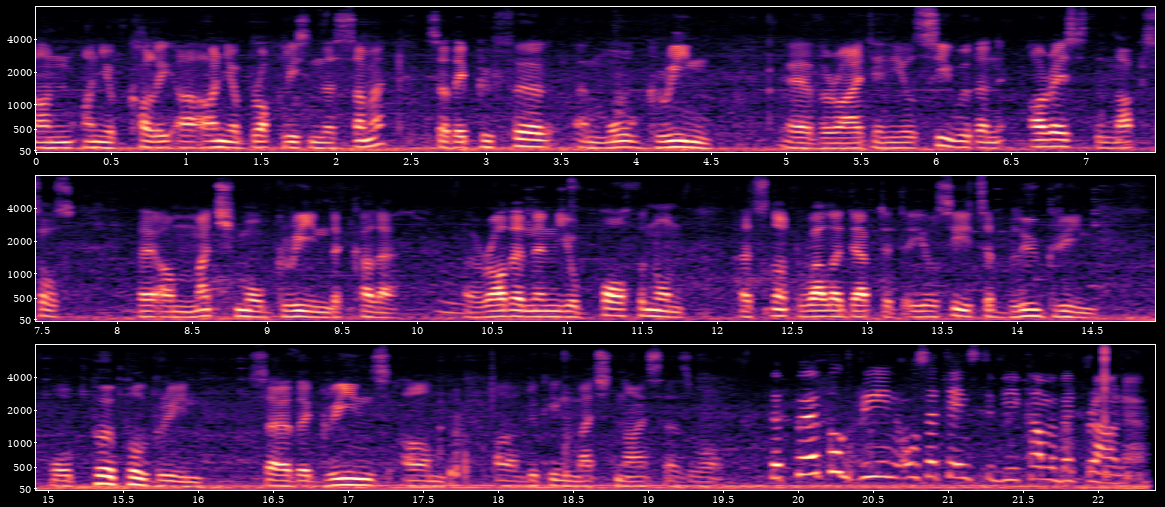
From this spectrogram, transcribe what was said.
on on your uh, on your broccolis in the summer so they prefer a more green uh, variety and you'll see with an Aureus the Naxos they are much more green the color mm. rather than your Parthenon that's not well adapted you'll see it's a blue green or purple green so the greens are, are looking much nicer as well. The purple green also tends to become a bit browner.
